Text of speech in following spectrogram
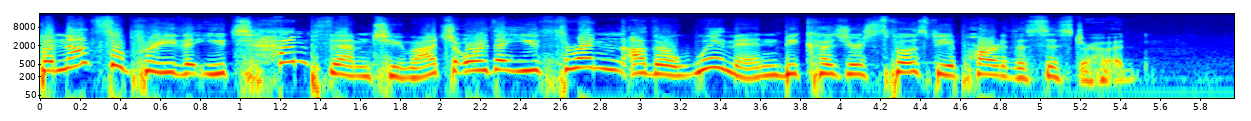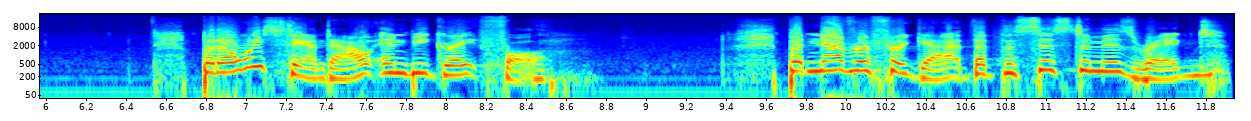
but not so pretty that you tempt them too much or that you threaten other women because you're supposed to be a part of the sisterhood. But always stand out and be grateful. But never forget that the system is rigged.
